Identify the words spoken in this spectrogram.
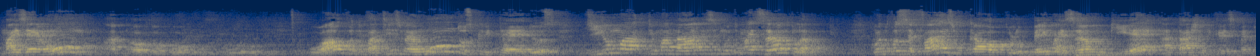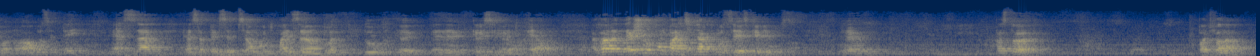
Mas é um. A, o, o, o, o, alvo do batismo é um dos critérios de uma, de uma análise muito mais ampla. Quando você faz o cálculo bem mais amplo, que é a taxa de crescimento anual, você tem essa, essa percepção muito mais ampla do é, é, crescimento real. Agora, deixa eu compartilhar com vocês, queridos. É, pastor, pode falar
